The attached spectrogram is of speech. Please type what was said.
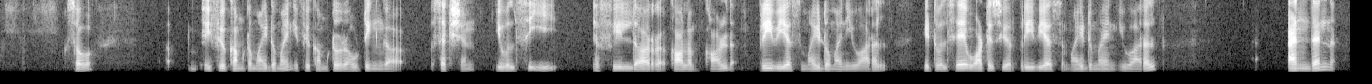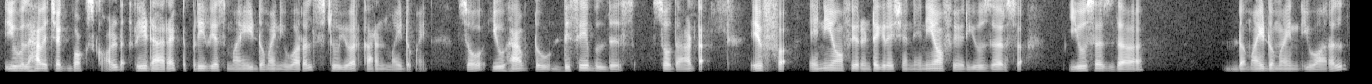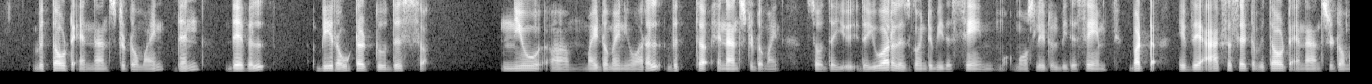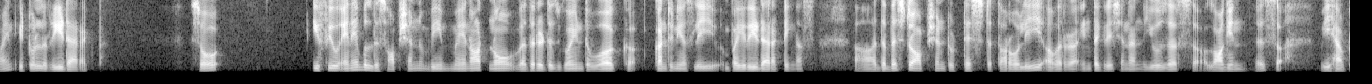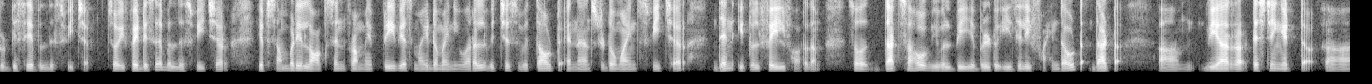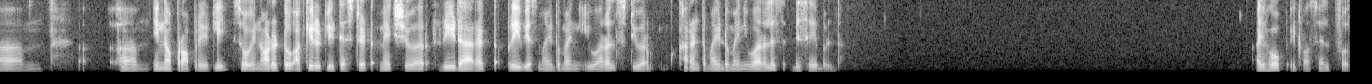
So uh, if you come to my domain if you come to routing uh, section you will see a field or a column called previous my domain URL it will say what is your previous my domain URL and then you will have a checkbox called redirect previous my domain URLs to your current my domain so you have to disable this so that if any of your integration any of your users uses the, my domain URL without enhanced domain then they will be routed to this new um, my domain URL with the enhanced domain. So the the URL is going to be the same mostly it will be the same but if they access it without enhanced domain it will redirect so if you enable this option we may not know whether it is going to work continuously by redirecting us. Uh, the best option to test thoroughly our uh, integration and users uh, login is uh, we have to disable this feature. So if I disable this feature if somebody logs in from a previous my domain URL which is without enhanced domains feature then it will fail for them. So that's how we will be able to easily find out that um, we are testing it um, um, inappropriately. So in order to accurately test it make sure redirect previous my domain URLs to your current my domain URL is disabled. I hope it was helpful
